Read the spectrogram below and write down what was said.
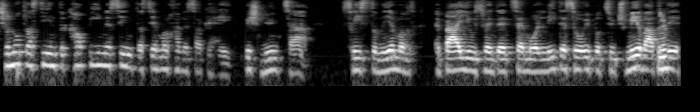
ist ja nur, dass die in der Kabine sind, dass sie mal können sagen, hey, du bist 19, es reißt dir niemand ein aus, wenn du jetzt einmal nicht so überzeugst. Wir werden ja.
